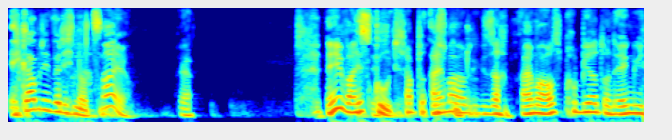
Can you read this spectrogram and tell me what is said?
ich glaube, die würde ich nutzen. Ah ja. Nee, weiß Ist nicht. gut. Ich habe einmal, gut. wie gesagt, einmal ausprobiert und irgendwie.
